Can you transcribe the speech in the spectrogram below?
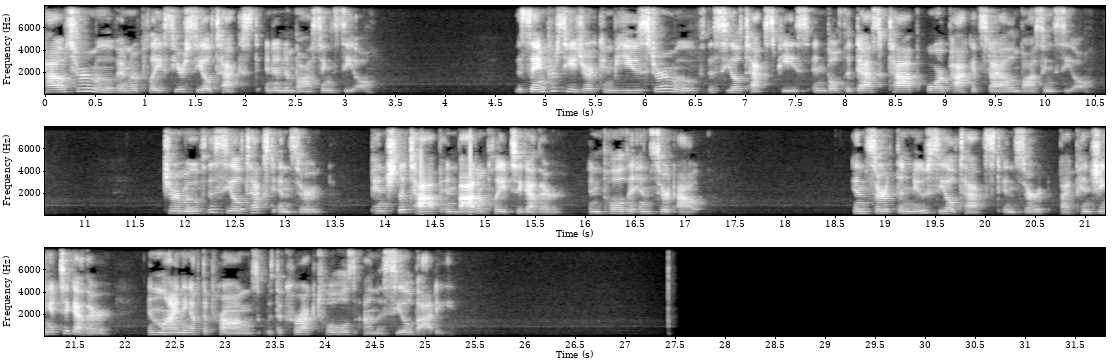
How to remove and replace your seal text in an embossing seal. The same procedure can be used to remove the seal text piece in both a desktop or pocket style embossing seal. To remove the seal text insert, pinch the top and bottom plate together and pull the insert out. Insert the new seal text insert by pinching it together and lining up the prongs with the correct holes on the seal body.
